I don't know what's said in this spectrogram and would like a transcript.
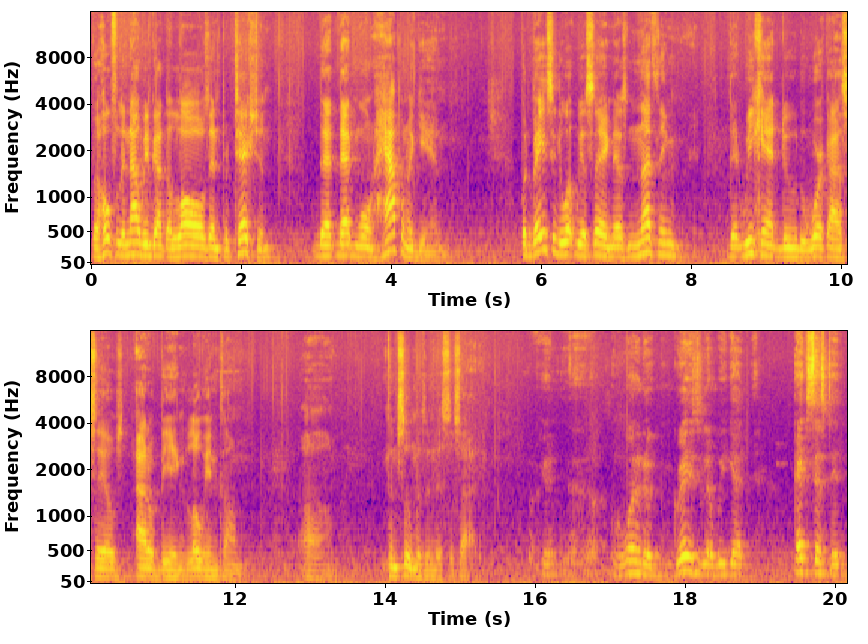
but hopefully now we've got the laws and protection that that won't happen again But basically, what we're saying, there's nothing that we can't do to work ourselves out of being low income uh, consumers in this society. Okay. Uh, well, one of the greatest that we got access to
